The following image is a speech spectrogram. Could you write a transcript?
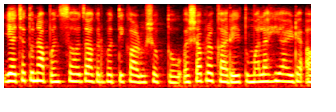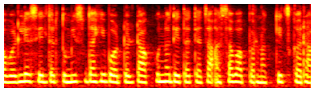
याच्यातून आपण सहज अगरबत्ती काढू शकतो. अशा प्रकारे तुम्हाला ही आयडिया आवडली असेल तर तुम्ही सुद्धा ही बॉटल टाकून न देता त्याचा असा वापर नक्कीच करा.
